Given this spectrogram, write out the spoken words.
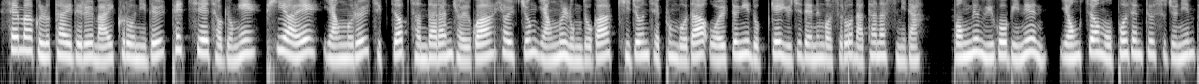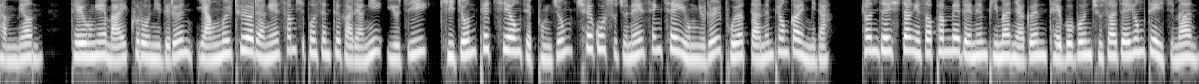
세마글루타이드를 마이크로니들 패치에 적용해 피하에 약물을 직접 전달한 결과 혈중 약물 농도가 기존 제품보다 월등히 높게 유지되는 것으로 나타났습니다. 먹는 위고비는 0.5% 수준인 반면 대웅의 마이크로니들은 약물 투여량의 30%가량이 유지, 기존 패치형 제품 중 최고 수준의 생체 이용률을 보였다는 평가입니다. 현재 시장에서 판매되는 비만약은 대부분 주사제 형태이지만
